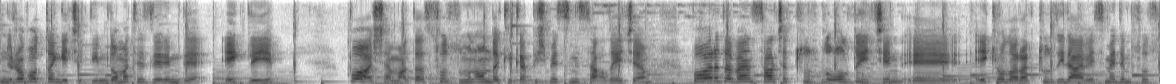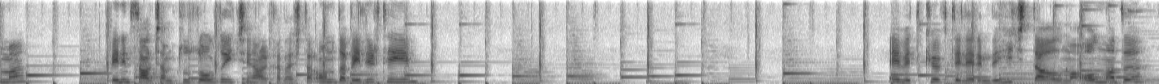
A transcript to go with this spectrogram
Şimdi robottan geçirdiğim domateslerimi de ekleyip bu aşamada sosumun 10 dakika pişmesini sağlayacağım. Bu arada ben salça tuzlu olduğu için e, ek olarak tuz ilave etmedim sosuma. Benim salçam tuzlu olduğu için arkadaşlar onu da belirteyim. Evet köftelerimde hiç dağılma olmadı.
